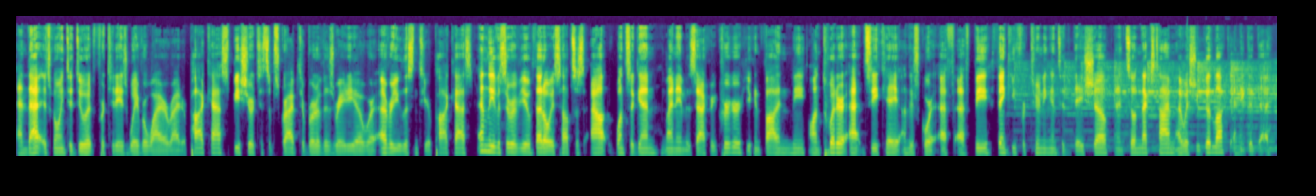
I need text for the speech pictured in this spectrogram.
And that is going to do it for today's Waiver Wire Rider podcast. Be sure to subscribe to Rotoviz Radio wherever you listen to your podcast and leave us a review. That always helps us out. Once again, my name is Zachary Krueger. You can find me on Twitter at ZK underscore FFB. Thank you for tuning into today's show. And until next time, I wish you good luck and a good day.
